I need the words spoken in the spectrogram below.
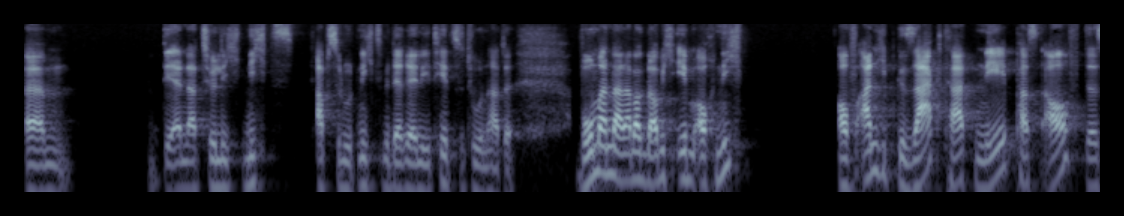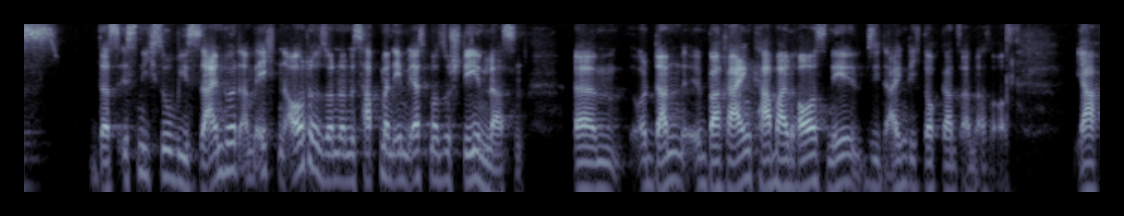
Ähm, der natürlich nichts, absolut nichts mit der Realität zu tun hatte. Wo man dann aber, glaube ich, eben auch nicht auf Anhieb gesagt hat, nee, passt auf, das, das ist nicht so, wie es sein wird am echten Auto, sondern das hat man eben erstmal so stehen lassen. Ähm, und dann in Bahrain kam halt raus, nee, sieht eigentlich doch ganz anders aus. Ja,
